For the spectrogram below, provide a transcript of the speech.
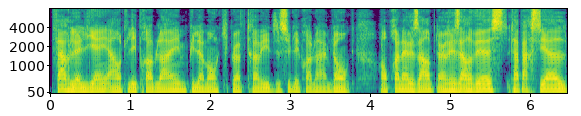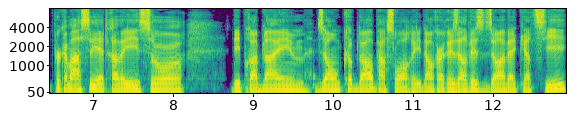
faire le lien entre les problèmes puis le monde qui peuvent travailler dessus les problèmes. Donc, on prend l'exemple d'un réserviste à partiel peut commencer à travailler sur des problèmes, disons, coupe d'heures par soirée. Donc, un réserviste, disons, avec quartier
